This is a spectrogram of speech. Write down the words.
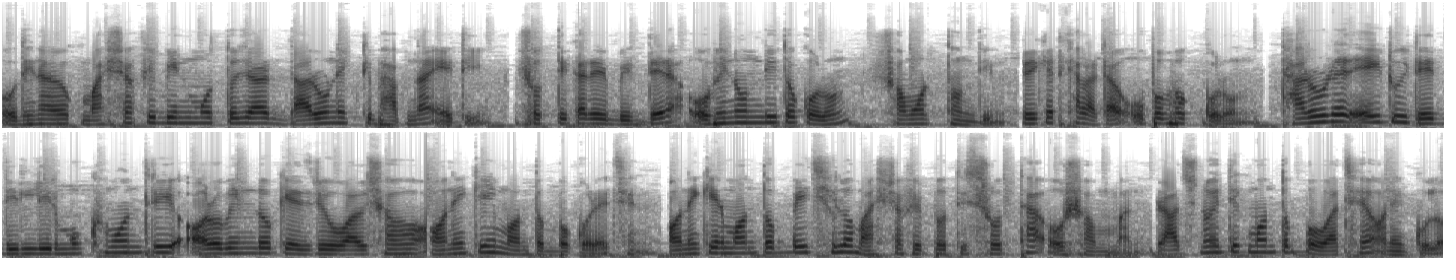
অধিনায়ক মাশরাফি বিন মুর্তজার দারুণ একটি ভাবনা এটি। সত্যিকারের বীরদের অভিনন্দিত করুন, সমর্থন দিন। ক্রিকেট খেলাটা উপভোগ করুন। থারুরের এই টুইটে দিল্লির মুখ্যমন্ত্রী অরবিন্দ কেজরিওয়াল সহ অনেকেই মন্তব্য করেছেন। অনেকের মন্তব্যেই ছিল মাশরাফির প্রতি শ্রদ্ধা ও সম্মান। রাজনৈতিক মন্তব্যও আছে অনেকগুলো।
